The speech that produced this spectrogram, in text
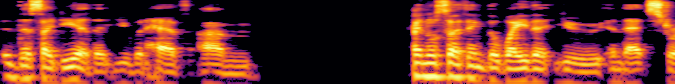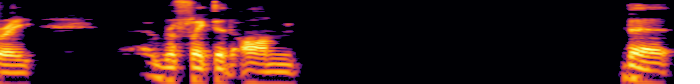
this idea that you would have, um, and also I think the way that you in that story reflected on the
